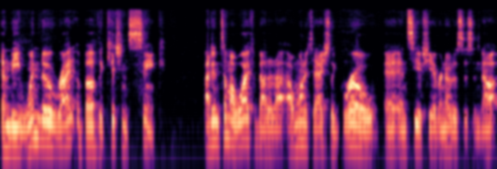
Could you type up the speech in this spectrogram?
in the window right above the kitchen sink. I didn't tell my wife about it. I, I wanted to actually grow and, and, see if she ever notices. And now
